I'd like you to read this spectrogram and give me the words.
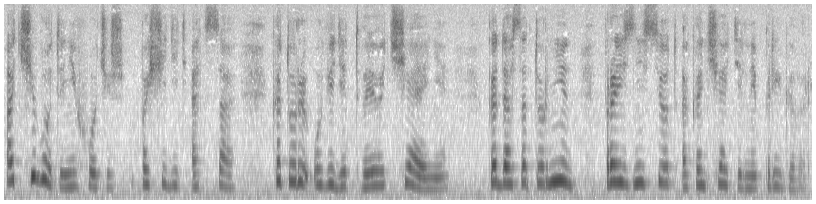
Отчего ты не хочешь пощадить отца, который увидит твое отчаяние, когда Сатурнин произнесет окончательный приговор?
